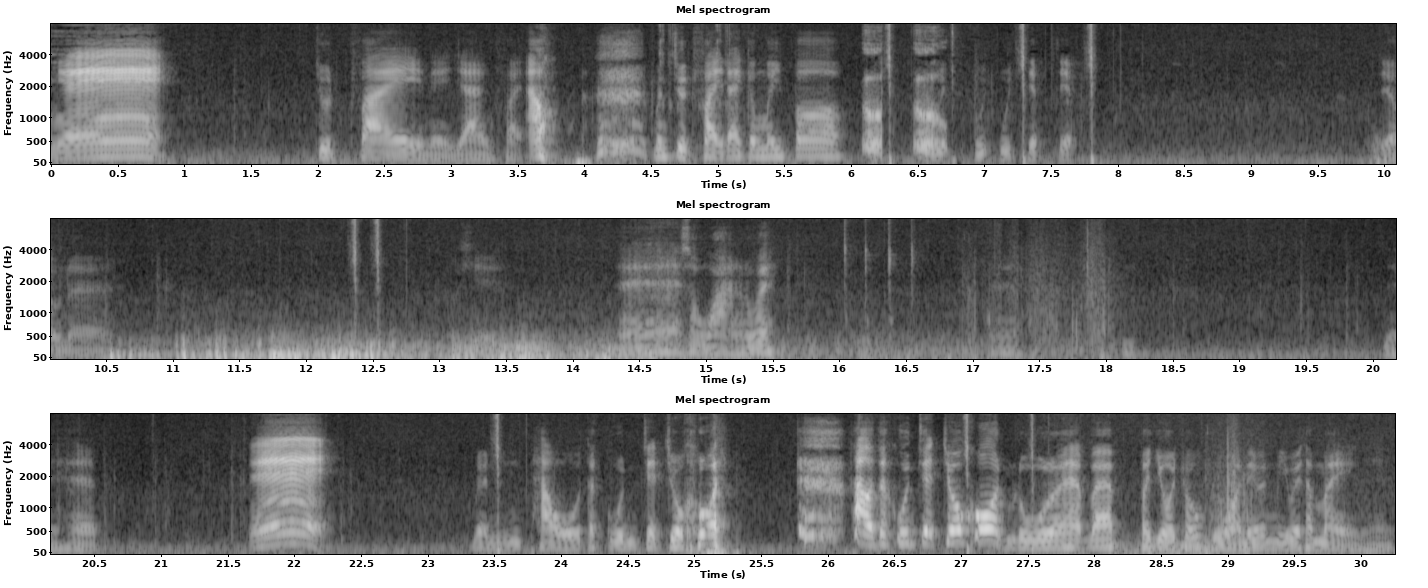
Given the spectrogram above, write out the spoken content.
แงจุดไฟเนี่ยย่างไฟ เอ้า มันจุดไฟได้ก็ไม่บออุ๊ยอุ๊ยเจ็บเจ็บ เดี๋ยวนะ โอเคแหมสว่างแล้วเว้ยนะครับนะแหมเหมือนเผาตระกูลเจ็ดโจโคตเผาตระกูลเจ็ดโจโคตรรู้เลยครับว่าประโยชน์ของหัวนี้มันมีไว้ทำไมนะฮะ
